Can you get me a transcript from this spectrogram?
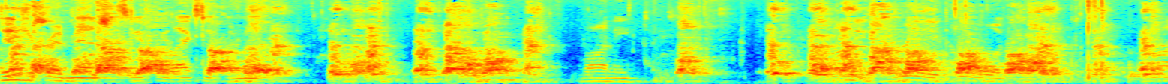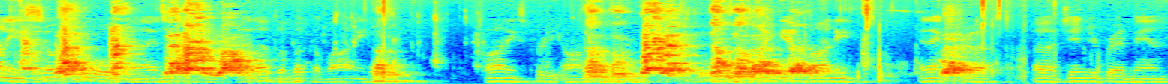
gingerbread men and see if he likes it or not. Vonnie. Vonnie's really cool looking. Vonnie's so cool looking. I love, I love the look of Vonnie. Vonnie's pretty awesome. I give Vonnie an extra uh, gingerbread man.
